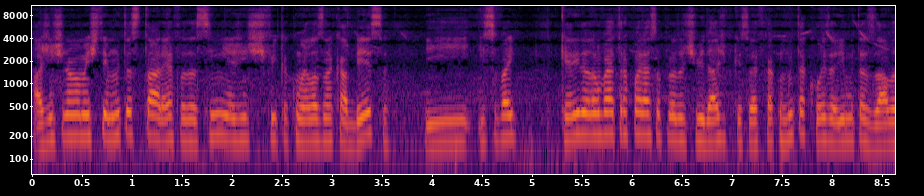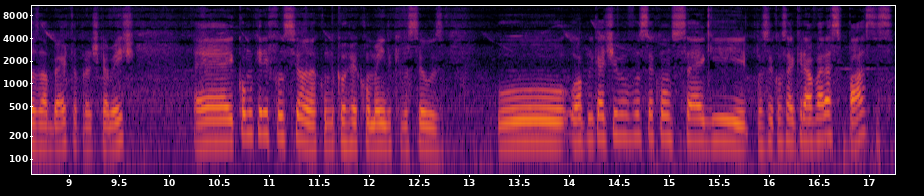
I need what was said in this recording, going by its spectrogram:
a gente normalmente tem muitas tarefas assim e a gente fica com elas na cabeça e isso vai querendo ou não vai atrapalhar a sua produtividade, porque você vai ficar com muita coisa ali, muitas abas abertas praticamente. É, e como que ele funciona? Como que eu recomendo que você use? O, o aplicativo você consegue, você consegue criar várias pastas.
